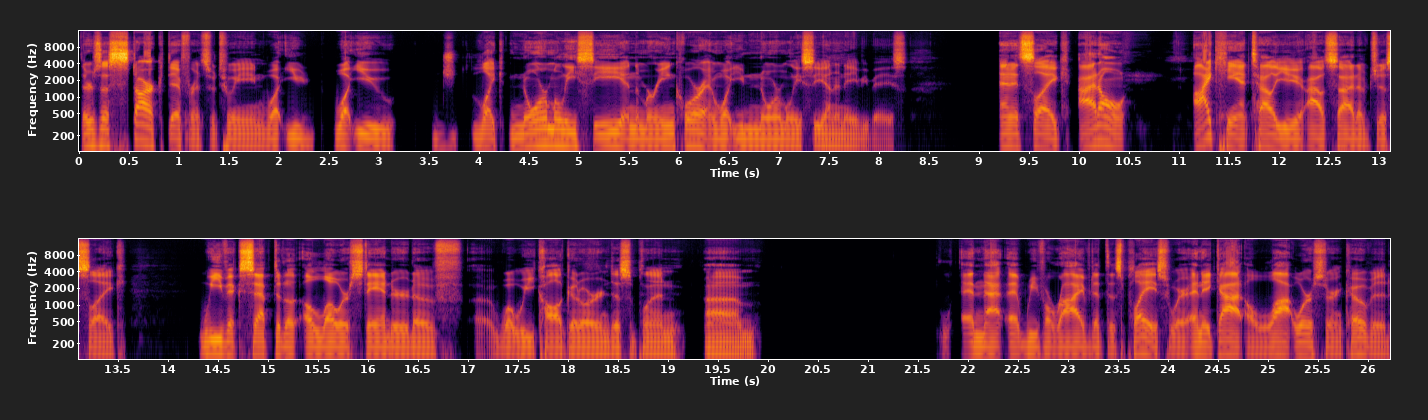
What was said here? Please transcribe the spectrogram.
There's a stark difference between what you what you like normally see in the Marine Corps and what you normally see on a Navy base. And it's like I don't I can't tell you outside of just like we've accepted a, a lower standard of uh, what we call good order and discipline um and that uh, we've arrived at this place where and it got a lot worse during covid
